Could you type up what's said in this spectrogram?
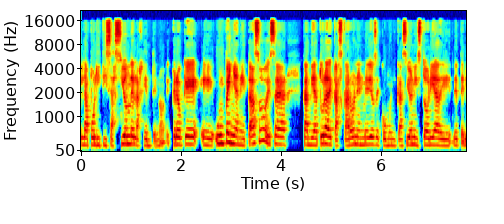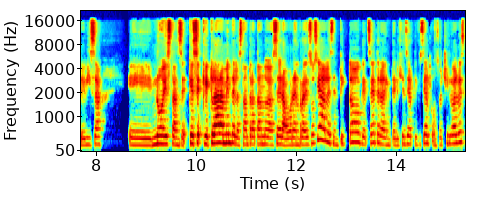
la politización de la gente, ¿no? Creo que un peñanetazo, esa candidatura de cascarón en medios de comunicación, historia de, de Televisa, eh, no es tan, que, claramente la están tratando de hacer ahora en redes sociales, en TikTok, etcétera, inteligencia artificial con Xochitl Gálvez,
